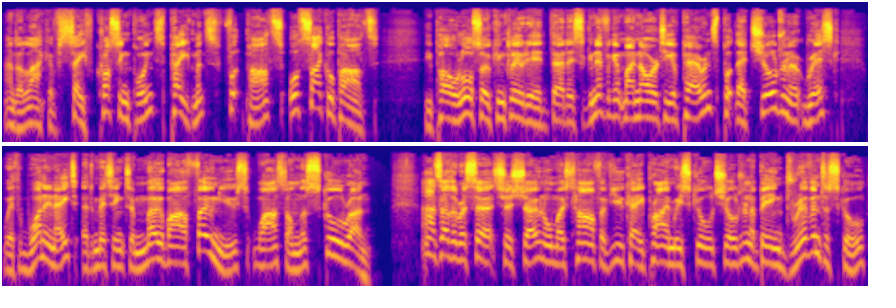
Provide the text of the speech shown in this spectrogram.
and a lack of safe crossing points, pavements, footpaths, or cycle paths. The poll also concluded that a significant minority of parents put their children at risk, with one in eight admitting to mobile phone use whilst on the school run. As other research has shown, almost half of UK primary school children are being driven to school.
